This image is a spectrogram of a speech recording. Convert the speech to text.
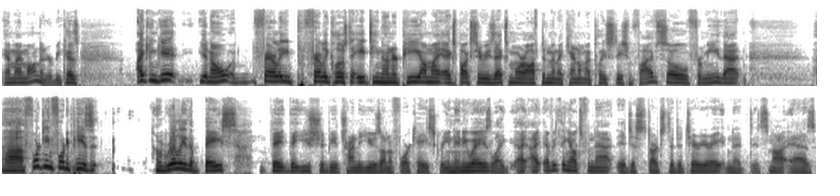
and my monitor because I can get you know fairly fairly close to 1800p on my Xbox Series X more often than I can on my PlayStation 5. So for me, that uh, 1440p is really the base that, that you should be trying to use on a 4K screen, anyways. Like I, I, everything else from that, it just starts to deteriorate, and it, it's not as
